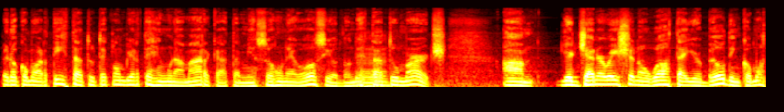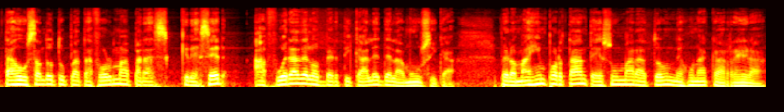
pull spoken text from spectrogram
pero como artista tú te conviertes en una marca, también sos un negocio. ¿Dónde está tu merch? Um, your generational wealth that you're building, cómo estás usando tu plataforma para crecer afuera de los verticales de la música. Pero más importante, es un maratón, no es una carrera.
